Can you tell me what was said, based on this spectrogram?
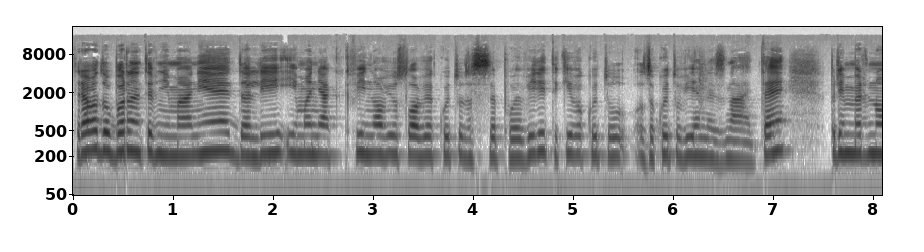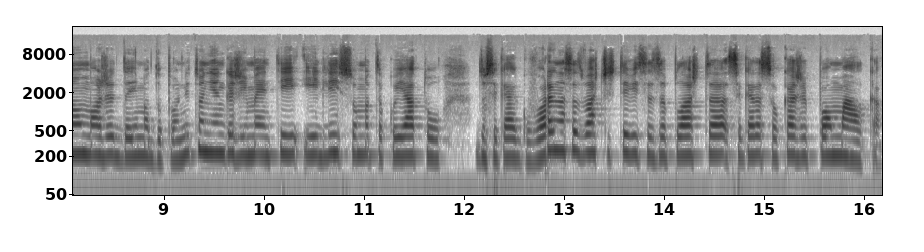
трябва да обърнете внимание дали има някакви нови условия, които да са се появили, такива, които, за които вие не знаете. Примерно, може да има допълнителни ангажименти или сумата, която до сега е говорена с вас, че ще ви се заплаща, сега да се окаже по-малка.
